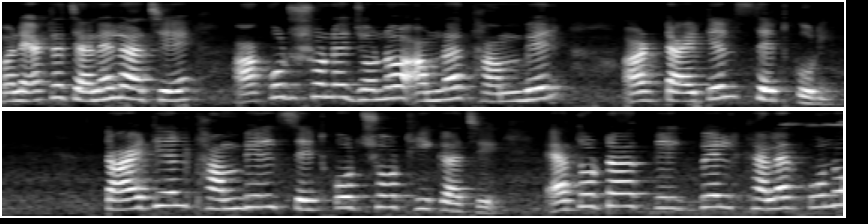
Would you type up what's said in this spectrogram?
মানে একটা চ্যানেল আছে, আকর্ষণের জন্য আমরা থাম্বেল আর টাইটেল সেট করি। টাইটেল থাম্বেল সেট করছ, ঠিক আছে। এতটা ক্লিক বেল্ট খেলার কোনো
